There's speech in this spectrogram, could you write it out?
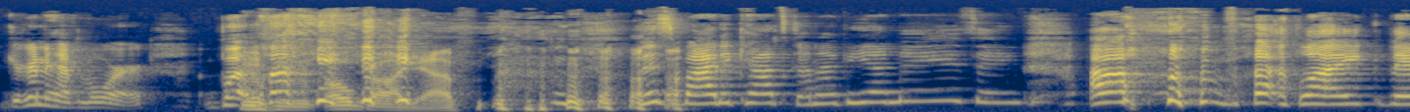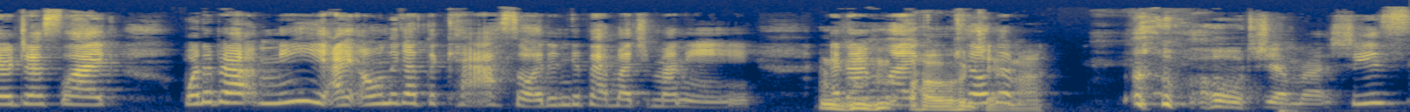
You're gonna have more. But Mhm. like oh god, yeah. this body count's gonna be amazing. Um, but like they're just like, what about me? I only got the castle. I didn't get that much money. And I'm like, oh kill them- Gemma. oh, Gemma, she's.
